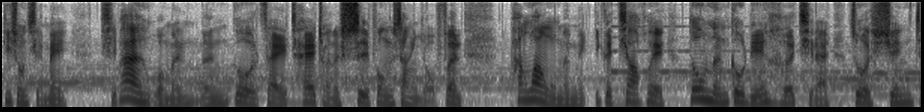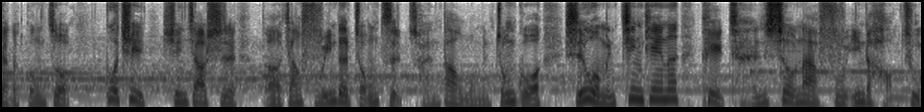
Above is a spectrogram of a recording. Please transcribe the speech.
弟兄姐妹，期盼我们能够在拆船的侍奉上有份，盼望我们每一个教会都能够联合起来做宣教的工作。过去宣教是呃将福音的种子传到我们中国，使我们今天呢可以承受那福音的好处。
